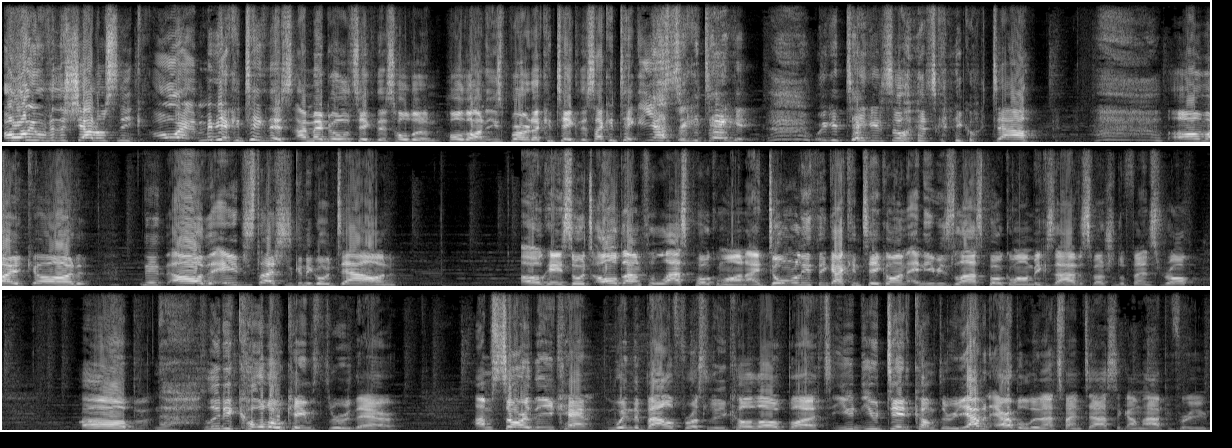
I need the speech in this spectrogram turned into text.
Oh, he went for the shadow sneak. Oh, wait, maybe I can take this. I might be able to take this. Hold on, hold on. He's burned. I can take this. I can take it. Yes, we can take it. We can take it. So it's gonna go down. Oh my god. Oh, the Aegislash is gonna go down. Okay, so it's all down to the last Pokemon. I don't really think I can take on any of his last Pokemon because I have a special defense drop. Oh, Ludicolo came through there. I'm sorry that you can't win the battle for us, Ludicolo, but you, you did come through. You have an air balloon. That's fantastic. I'm happy for you.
